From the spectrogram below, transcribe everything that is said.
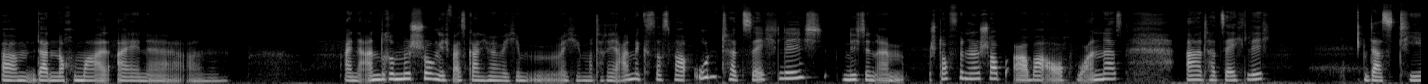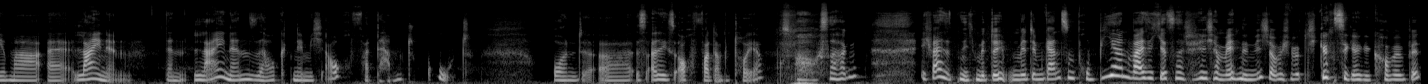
ähm, dann nochmal eine, ähm, eine andere Mischung. Ich weiß gar nicht mehr, welche, welche Materialmix das war. Und tatsächlich, nicht in einem Stoffwindelshop, aber auch woanders, äh, tatsächlich das Thema äh, Leinen. Denn Leinen saugt nämlich auch verdammt gut. Und äh, ist allerdings auch verdammt teuer, muss man auch sagen. Ich weiß jetzt nicht, mit, dem, mit dem ganzen Probieren weiß ich jetzt natürlich am Ende nicht, ob ich wirklich günstiger gekommen bin.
